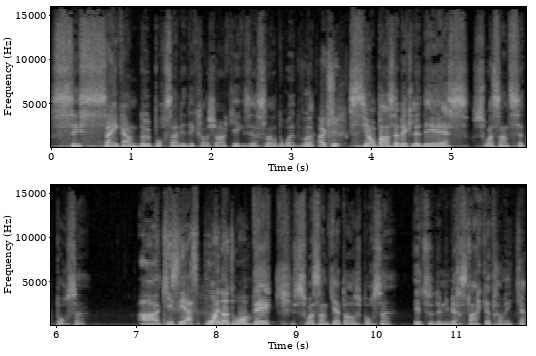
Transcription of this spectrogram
c'est 52% des décrocheurs qui exercent leur droit de vote. Si on passe avec le DS, 67% Ah, OK, c'est à ce point notoire. DEC, 74% Études universitaires, 84%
